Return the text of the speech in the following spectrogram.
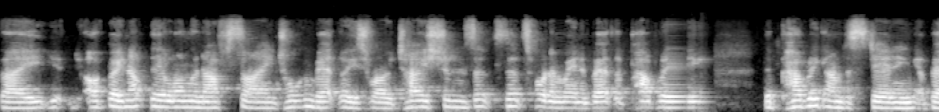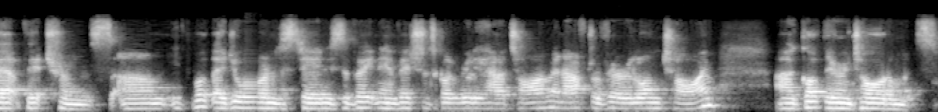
They, I've been up there long enough saying, talking about these rotations. That's that's what I mean about the public, the public understanding about veterans. Um, what they do understand is the Vietnam veterans got a really hard time, and after a very long time, uh, got their entitlements.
